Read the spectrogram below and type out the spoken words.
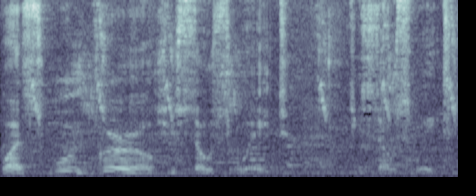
What a sweet girl. She's so sweet. She's so sweet.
